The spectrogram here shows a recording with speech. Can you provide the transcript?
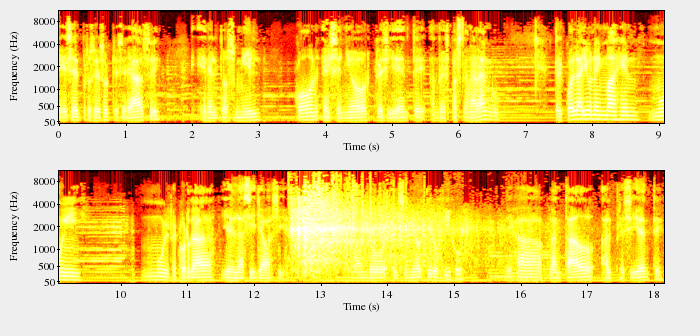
es el proceso que se hace en el 2000 con el señor presidente Andrés Pastrana Arango, del cual hay una imagen muy, muy recordada y es la silla vacía. Cuando el señor Tiro Fijo deja plantado al presidente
